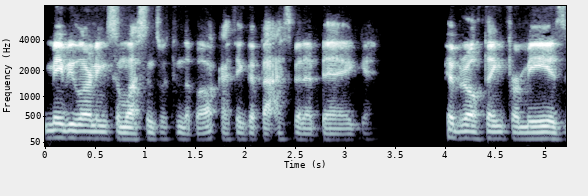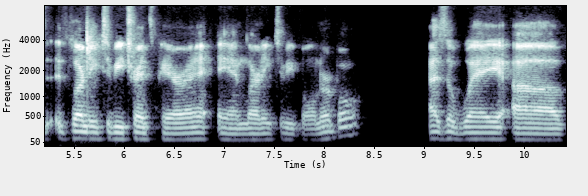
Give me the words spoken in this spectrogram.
maybe learning some lessons within the book. I think that that has been a big pivotal thing for me is, is learning to be transparent and learning to be vulnerable as a way of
